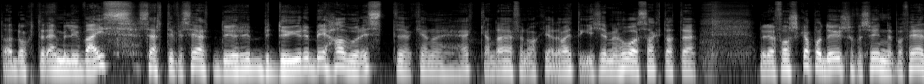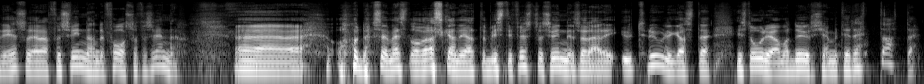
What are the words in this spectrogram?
Da dr. Emily Weiss, sertifisert dyre, dyrebehaviorist Hva hekken det er for noe, det vet jeg ikke, men hun har sagt at eh, når de har forska på dyr som forsvinner på ferie, så er det forsvinnende få som forsvinner. Eh, og det som er mest overraskende, er at hvis de først forsvinner, så er det de utroligste historier om at dyr kommer til rette igjen.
